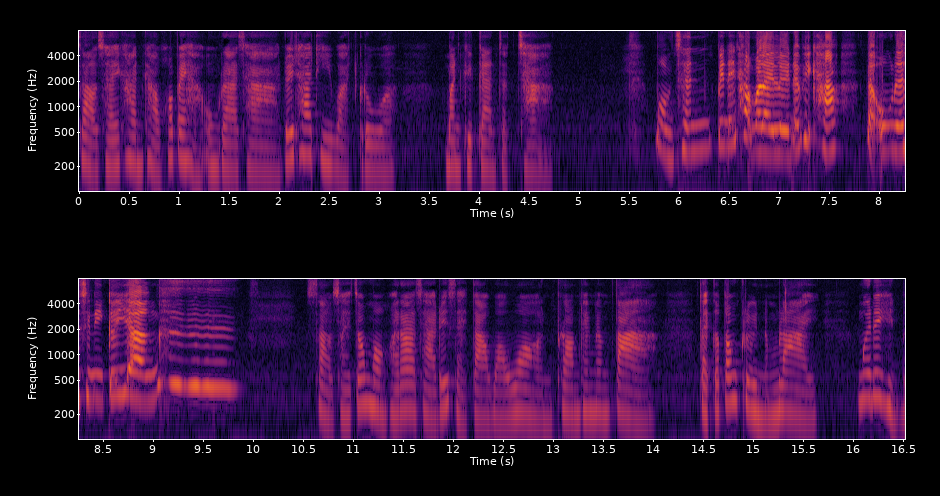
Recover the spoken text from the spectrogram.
สาวใช้คานข่าวเข้าไปหาองค์ราชาด้วยท่าทีหวาดกลัว มันคือการจัดฉาก หม่อมฉันไม่ได้ทำอะไรเลยนะพี่คะ แต่องค์ราชินีก็ยัง สาวใช้จ้องมองพระราชาด้วยสายตาวาวอนพร้อมทั้งน้ำตา แต่ก็ต้องกลืนน้ำลาย เมื่อได้เห็นใบ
